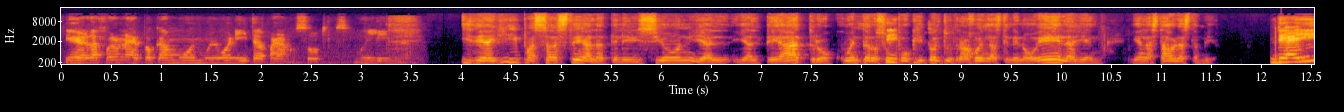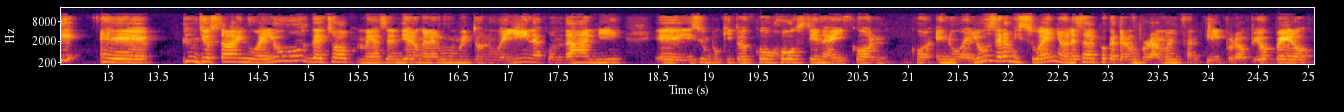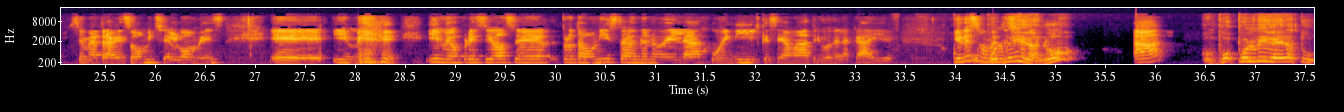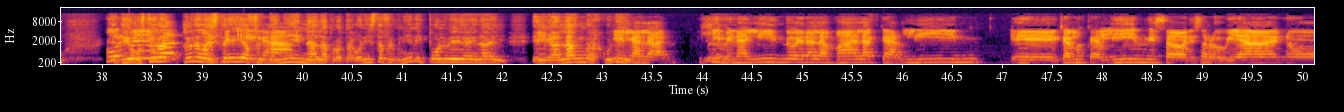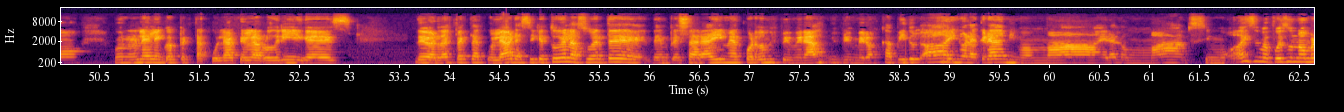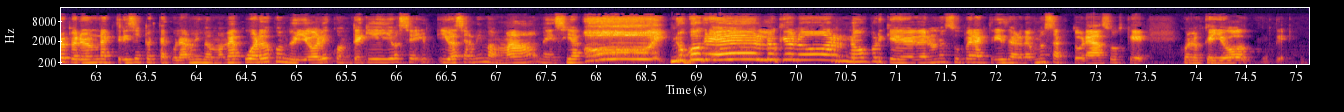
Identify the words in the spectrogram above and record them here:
y de verdad fue una época muy, muy bonita para nosotros, muy linda. Y de allí pasaste a la televisión y al, y al teatro. Cuéntanos un poquito de tu trabajo en las telenovelas y en, y en las tablas también. De ahí eh, yo estaba en Nubeluz, de hecho me ascendieron en algún momento a Nubelina con Dani, eh, hice un poquito de co-hosting ahí con, en Nubeluz era mi sueño en esa época tener un programa infantil propio, pero se me atravesó Michelle Gómez eh, y, me, y me ofreció ser protagonista de una novela juvenil que se llama Tribus de la Calle. Yo en Con Paul Vega, ¿no? ¿Ah? Con Paul, Vega era tú. Digamos, tú, eras, la estrella femenina, la protagonista femenina, y Paul Vega era el, el galán masculino. El galán. Jimena Lindo era la mala, Carlín, eh, Carlos Carlín, estaba Vanessa Robiano, con un elenco espectacular, Fiela Rodríguez, de verdad espectacular. Así que tuve la suerte de, empezar ahí. Me acuerdo mis, primeras, mis primeros capítulos. Ay, no la crea de mi mamá, era lo máximo. Ay, se me fue su nombre, pero era una actriz espectacular. Mi mamá, me acuerdo cuando yo le conté que iba a ser, iba a ser mi mamá, me decía, ¡ay, no puedo creerlo, qué honor! No, porque de verdad era una súper actriz, de verdad, unos actorazos que, con los que yo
